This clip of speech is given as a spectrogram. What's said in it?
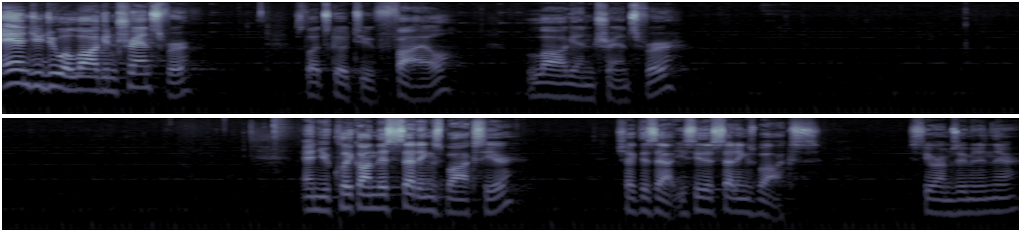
and you do a log and transfer, so let's go to File, log and transfer. And you click on this settings box here. Check this out. You see the settings box. See where I'm zooming in there?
